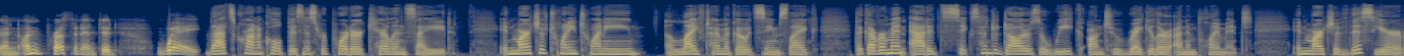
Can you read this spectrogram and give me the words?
and unprecedented way. That's Chronicle business reporter Carolyn Said. In March of 2020, a lifetime ago it seems like, the government added $600 a week onto regular unemployment. In March of this year,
